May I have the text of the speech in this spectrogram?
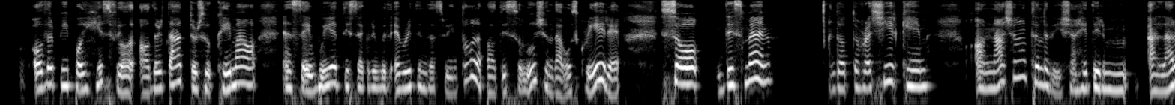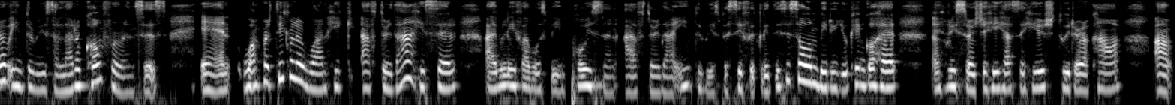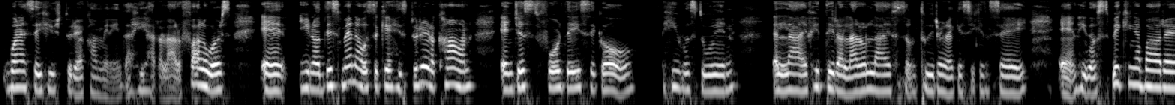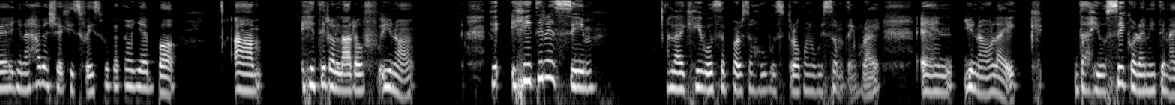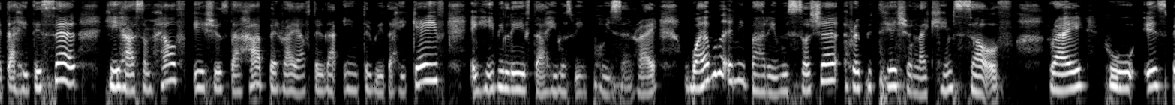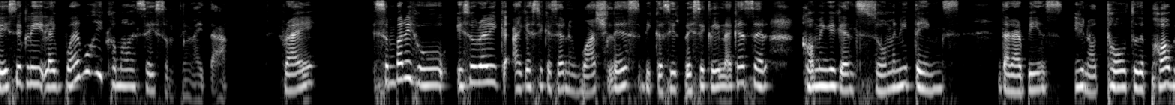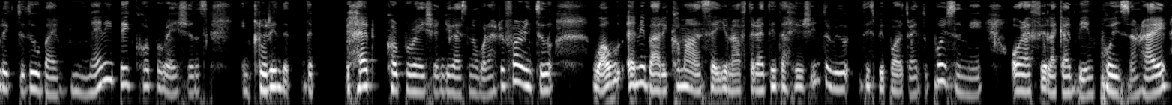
other people in his field, other doctors who came out and say we disagree with everything that's being told about this solution that was created. So this man, Dr. Rashid, came on national television. He did a lot of interviews, a lot of conferences, and one particular one, he after that he said, "I believe I was being poisoned after that interview specifically." This is all on video. You can go ahead and research it. He has a huge Twitter account. Uh, when I say huge Twitter account, meaning that he had a lot of followers, and you know, this man, I was looking at his Twitter account, and just four days ago, he was doing a live. He did a lot of lives on Twitter, I guess you can say, and he was speaking about it. You know, I haven't checked his Facebook account yet, but um, he did a lot of, you know, he he didn't seem like he was a person who was struggling with something, right? And you know, like that he was sick or anything like that. He did said he has some health issues that happened right after that interview that he gave, and he believed that he was being poisoned, right? Why would anybody with such a reputation like himself, right, who is basically like, why would he come out and say something like that, right? somebody who is already i guess you can say on a watch list because he's basically like i said coming against so many things that are being you know told to the public to do by many big corporations including the, the head corporation you guys know what i'm referring to. Why would anybody come out and say you know after i did a huge interview these people are trying to poison me or i feel like i'm being poisoned right?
